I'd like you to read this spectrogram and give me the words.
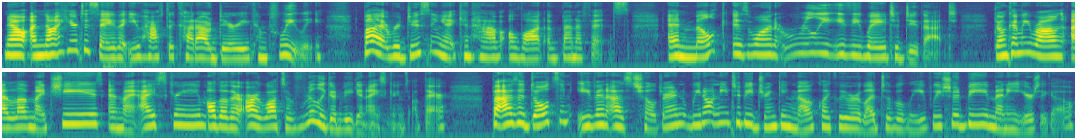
Now, I'm not here to say that you have to cut out dairy completely, but reducing it can have a lot of benefits. And milk is one really easy way to do that. Don't get me wrong, I love my cheese and my ice cream, although there are lots of really good vegan ice creams out there. But as adults and even as children, we don't need to be drinking milk like we were led to believe we should be many years ago.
